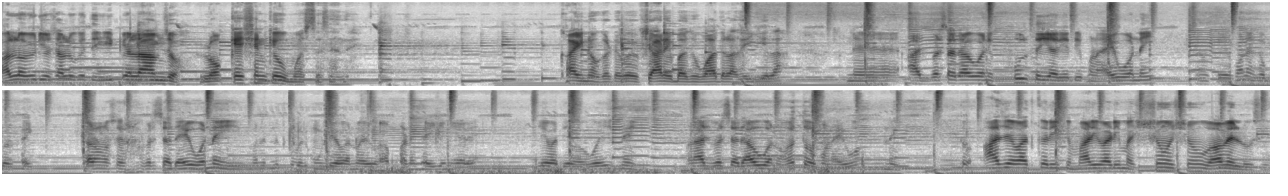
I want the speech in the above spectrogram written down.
હાલો વીડિયો ચાલુ કરી દઈએ. એ પહેલાં આમ જો લોકેશન કેવું મસ્ત છે કાંઈ ન ઘટે. ભાઈ ચારે બાજુ વાદળા થઈ ગયેલા. અને આજ વરસાદ આવવાની ફૂલ તૈયારી હતી, પણ આવ્યો નહીં. કે કોને ખબર કંઈક કારણોસર વરસાદ આવ્યો નહીં. મને નથી ખબર હું લેવાનો આવ્યો, આપણને કંઈ એની યારે લેવા દેવા હોય જ નહીં. પણ આજ વરસાદ આવવાનો હતો, પણ આવ્યો નહીં. તો આજે વાત કરી કે મારી વાડીમાં શું શું વાવેલું છે.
